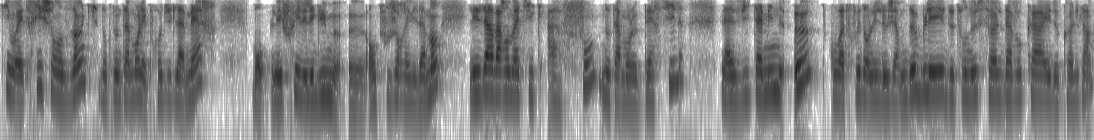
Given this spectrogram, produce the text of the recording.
qui vont être riches en zinc, donc notamment les produits de la mer. Bon, les fruits et les légumes euh, en tout genre évidemment, les herbes aromatiques à fond, notamment le persil, la vitamine E qu'on va trouver dans l'huile de germe de blé, de tournesol, d'avocat et de colza,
